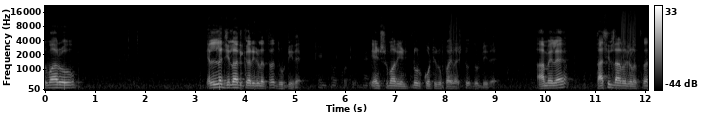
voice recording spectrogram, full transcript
ಸುಮಾರು ಎಲ್ಲ ಜಿಲ್ಲಾಧಿಕಾರಿಗಳ ಹತ್ರ ದುಡ್ಡಿದೆ. ಎಂಟು ಸುಮಾರು ಎಂಟುನೂರು ಕೋಟಿ ರೂಪಾಯಿನಷ್ಟು ದುಡ್ಡಿದೆ. ಆಮೇಲೆ ತಹಸೀಲ್ದಾರ್ಗಳ ಹತ್ರ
